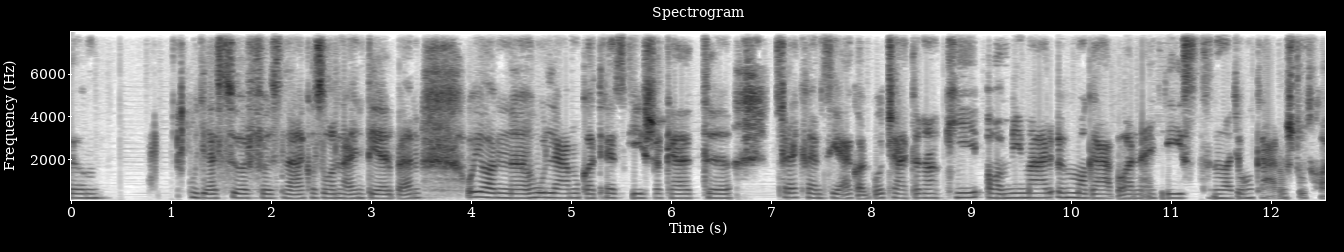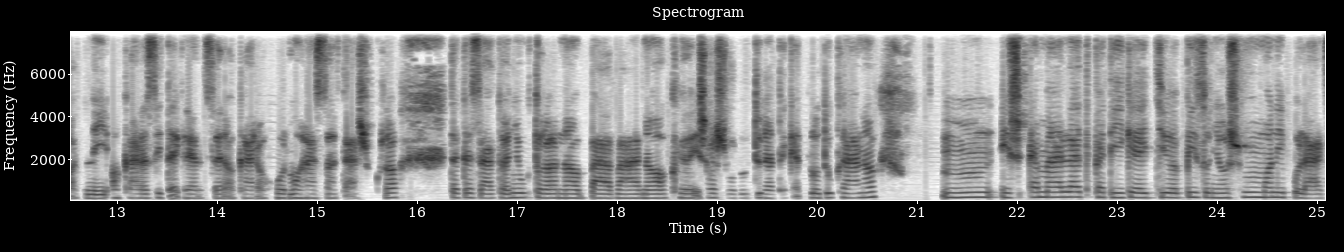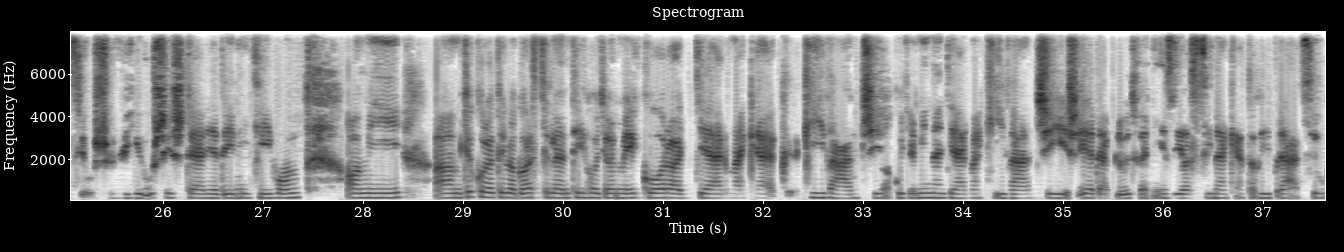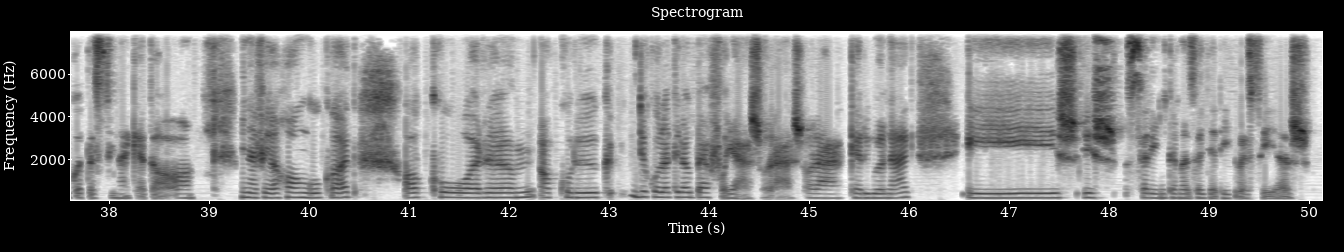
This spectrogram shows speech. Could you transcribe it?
ugye szörföznek az online térben, olyan hullámokat, rezgéseket, frekvenciákat bocsátanak ki, ami már önmagában egyrészt nagyon káros tudhatni, akár az idegrendszer, akár a hormonháztartásukra, tehát ezáltal nyugtalanabbá válnak, és hasonló tüneteket produkálnak, és emellett pedig egy bizonyos manipulációs vírus is terjed, én így hívom, ami gyakorlatilag azt jelenti, hogy amikor a gyermekek kíváncsiak, ugye minden gyermek kíváncsi, és érdeklődve nézi a színeket, a vibrációkat, a színeket, a, a mindenféle hangokat, akkor, akkor ők gyakorlatilag befolyásolás alá kerülnek, és, és szerintem ez egy elég veszélyes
